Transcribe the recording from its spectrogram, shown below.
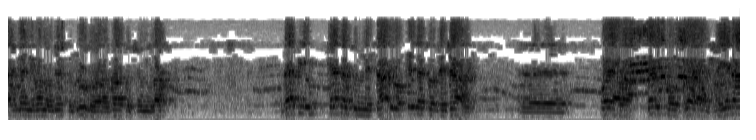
daj meni ono nešto drugo, a zato ćemo mi lako. Zatim, kada su nesali, kada su ređali, e, pojava velikog broja žena,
